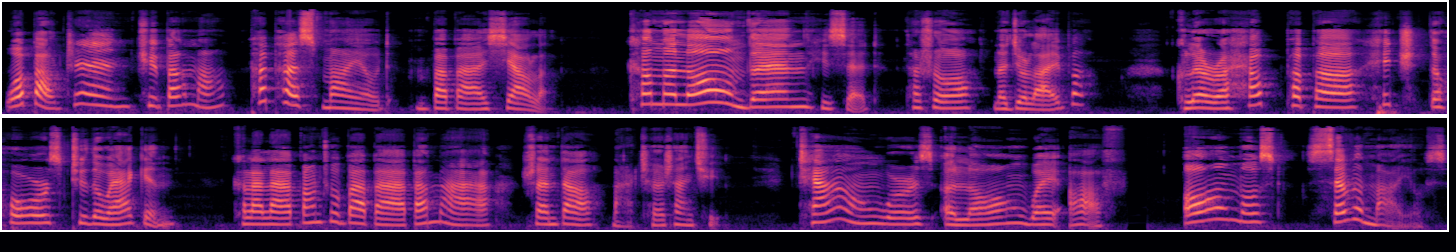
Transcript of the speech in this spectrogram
我保证去帮忙。Papa smiled. 爸爸笑了。Come along then, he said. 他说：“那就来吧。” Clara helped Papa hitch the horse to the wagon. 克拉拉帮助爸爸把马拴到马车上去。Town was a long way off, almost seven miles.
